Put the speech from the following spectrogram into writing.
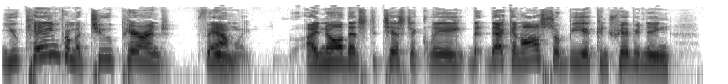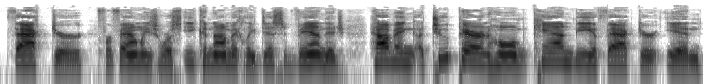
You came from a two parent family. I know that statistically th- that can also be a contributing factor for families who are economically disadvantaged. Having a two parent home can be a factor in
